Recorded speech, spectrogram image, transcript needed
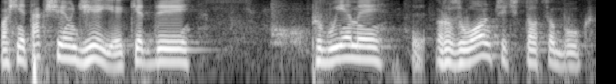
Właśnie tak się dzieje, kiedy próbujemy rozłączyć to, co Bóg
